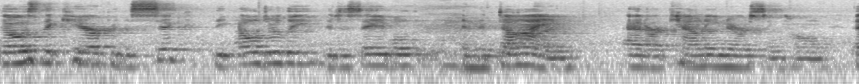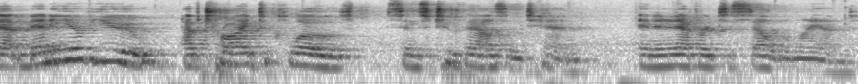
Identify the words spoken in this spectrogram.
those that care for the sick, the elderly, the disabled, and the dying at our county nursing home that many of you have tried to close since 2010 in an effort to sell the land.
